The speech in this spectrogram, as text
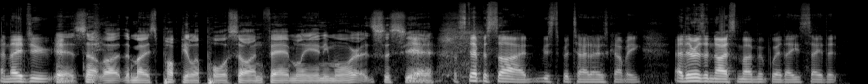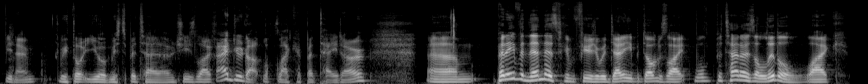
and they do. Yeah, it's not like the most popular porcine family anymore. It's just yeah, yeah. A step aside, Mr. Potato's coming. And there is a nice moment where they say that, you know, we thought you were Mr. Potato. And she's like, I do not look like a potato. Um, but even then, there's confusion with Daddy Dog's like, well, Potato's a little. Like,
